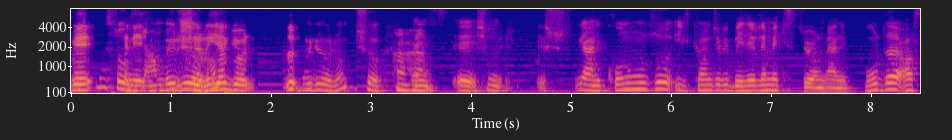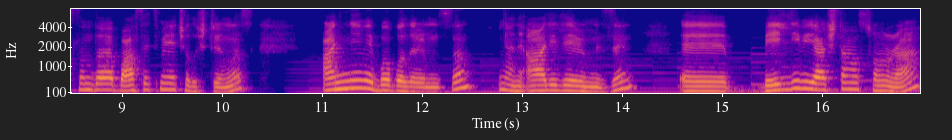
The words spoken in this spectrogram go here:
ve hani dışarıya göre bölüyorum. Şu yani, e, şimdi yani konumuzu ilk önce bir belirlemek istiyorum. Yani burada aslında bahsetmeye çalıştığımız anne ve babalarımızın yani ailelerimizin e, belli bir yaştan sonra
